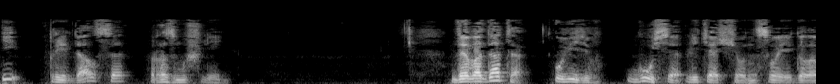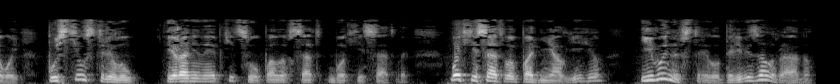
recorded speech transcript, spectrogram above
и предался размышлению. Девадата, увидев гуся, летящего над своей головой, пустил стрелу, и раненая птица упала в сад Бодхисаттвы. Бодхисаттва поднял ее и, вынув стрелу, перевязал рану.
